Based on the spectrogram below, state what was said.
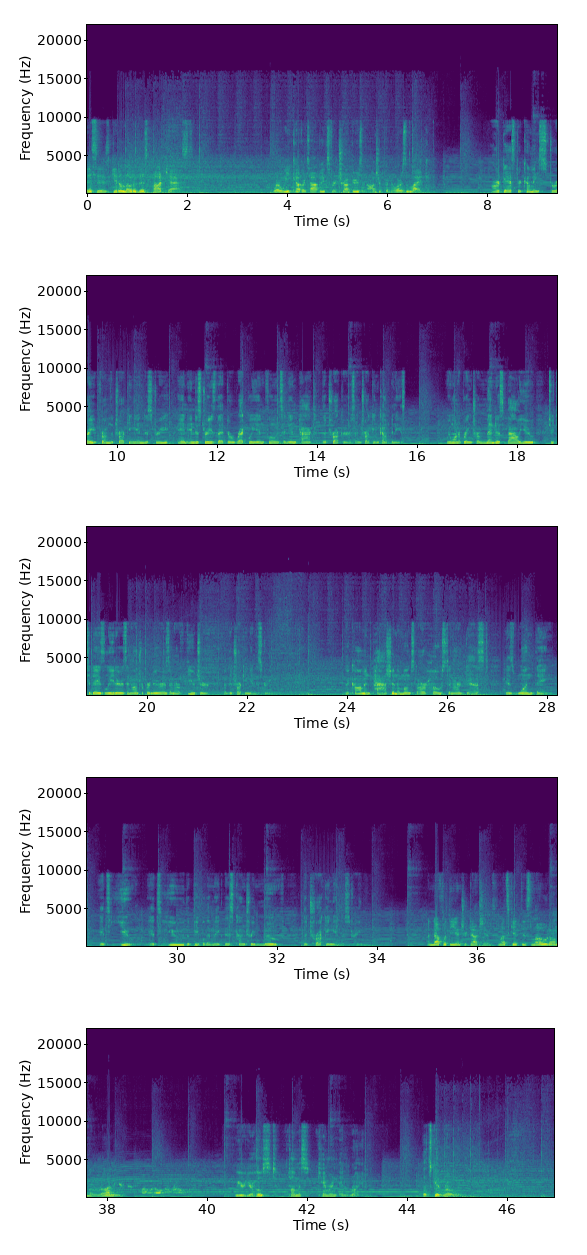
This is Get a Load of This podcast, where we cover topics for truckers and entrepreneurs alike. Our guests are coming straight from the trucking industry and industries that directly influence and impact the truckers and trucking companies. We want to bring tremendous value to today's leaders and entrepreneurs and our future of the trucking industry. The common passion amongst our host and our guest is one thing it's you. It's you, the people that make this country move, the trucking industry. Enough with the introductions. Let's get this load on the road. We are your hosts, Thomas, Cameron, and Ryan. Let's get rolling.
